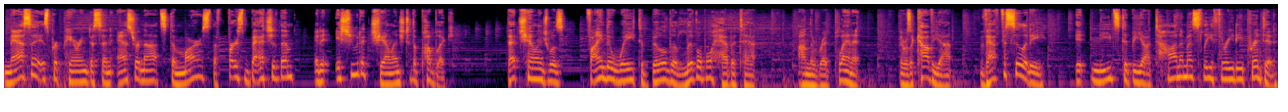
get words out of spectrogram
NASA is preparing to send astronauts to Mars, the first batch of them, and it issued a challenge to the public. That challenge was find a way to build a livable habitat on the red planet. There was a caveat. That facility, it needs to be autonomously 3D printed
